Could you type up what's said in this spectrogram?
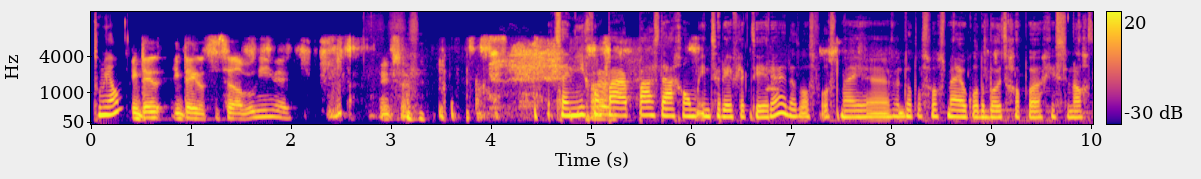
Tom Jan? Ik denk, ik denk dat ze het zelf ook niet weet. Ik zo. Het zijn in ieder geval een paar paasdagen om in te reflecteren. Dat was volgens mij, uh, dat was volgens mij ook wel de boodschap uh, gisternacht.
